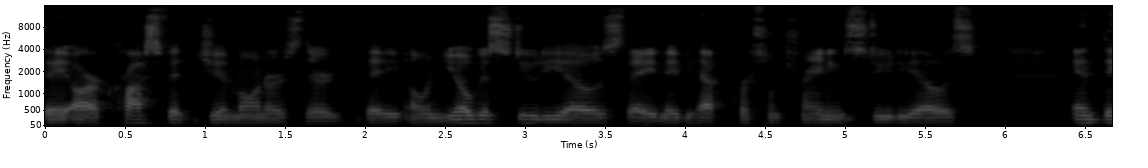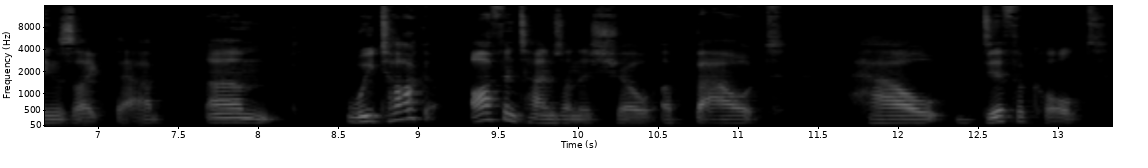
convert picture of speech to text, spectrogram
they are CrossFit gym owners. They they own yoga studios. They maybe have personal training studios, and things like that. Um, we talk oftentimes on this show about how difficult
